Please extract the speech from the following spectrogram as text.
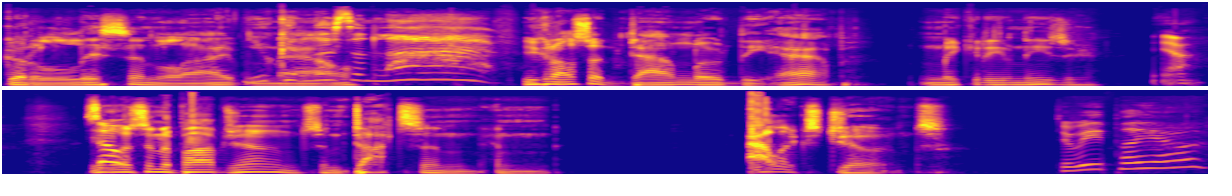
Go to listen live you now. can listen live. You can also download the app and make it even easier. Yeah. You So, can listen to Bob Jones and Dotson and Alex Jones. do we play out?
